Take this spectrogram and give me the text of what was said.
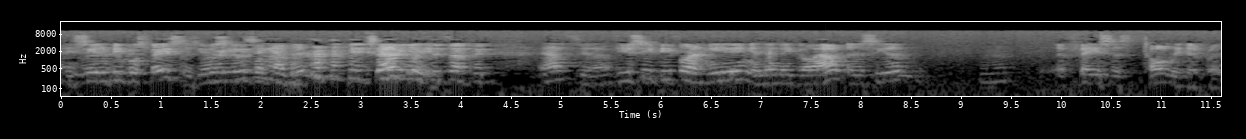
hey, You see it in people's faces. You ever see people come in? Exactly. something else, you know. Do you see people at meeting and then they go out and see them? Mhm. Their face is totally different.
